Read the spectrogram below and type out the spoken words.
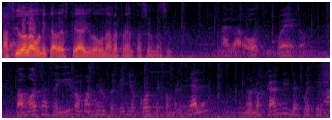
Ha sido la única vez que ha ido una representación así. A la otra. Bueno, vamos a seguir, vamos a hacer un pequeño corte comerciales. No nos cambien, después seguimos.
